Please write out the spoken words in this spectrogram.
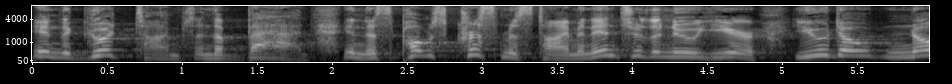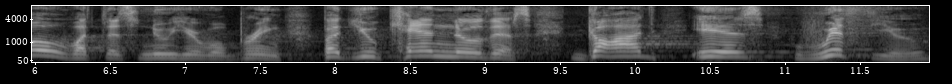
In the good times and the bad, in this post Christmas time and into the new year. You don't know what this new year will bring, but you can know this God is with you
